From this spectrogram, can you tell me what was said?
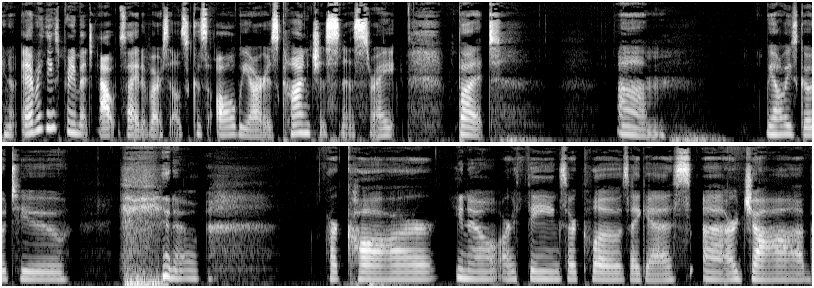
You know, everything's pretty much outside of ourselves because all we are is consciousness, right? But um we always go to you know our car, you know, our things, our clothes, I guess, uh, our job,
